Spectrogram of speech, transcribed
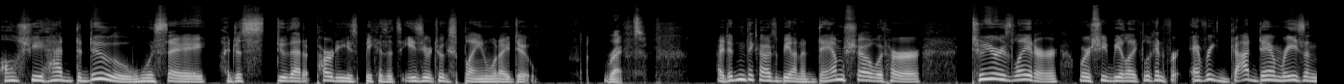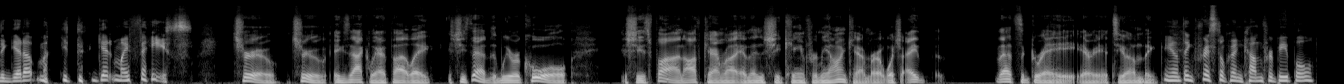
all she had to do was say, I just do that at parties because it's easier to explain what I do. right. I didn't think I was be on a damn show with her two years later where she'd be like looking for every goddamn reason to get up my, to get in my face. True, true, exactly. I thought like she said that we were cool, she's fun off camera, and then she came for me on camera, which I that's a gray area too. I don't think. You don't think Crystal can come for people?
